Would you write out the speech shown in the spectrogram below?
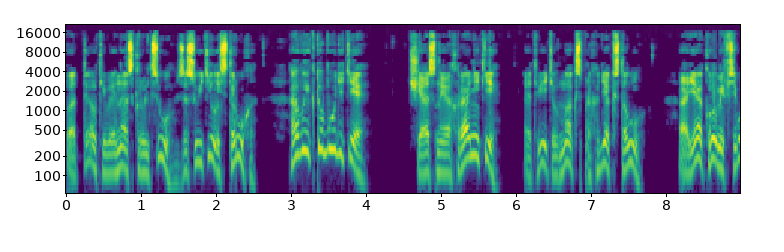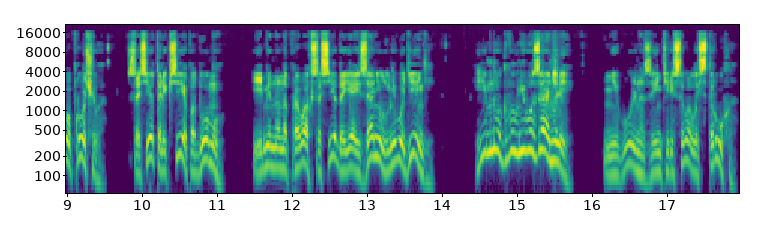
Подталкивая нас к крыльцу, засуетилась старуха. А вы кто будете? Частные охранники, ответил Макс, проходя к столу. А я, кроме всего прочего, сосед Алексея по дому. Именно на правах соседа я и занял у него деньги. И много вы у него заняли? Невольно заинтересовалась старуха.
